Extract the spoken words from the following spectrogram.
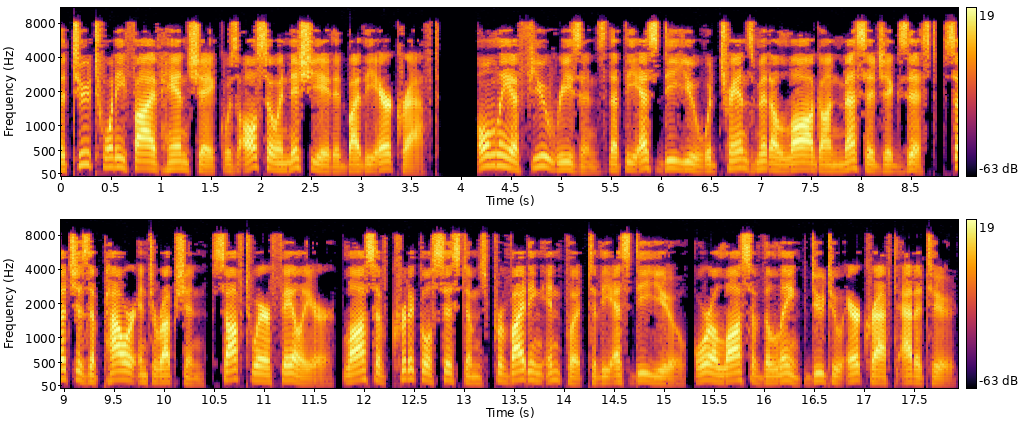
The 225 handshake was also initiated by the aircraft. Only a few reasons that the SDU would transmit a log-on message exist, such as a power interruption, software failure, loss of critical systems providing input to the SDU, or a loss of the link due to aircraft attitude.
